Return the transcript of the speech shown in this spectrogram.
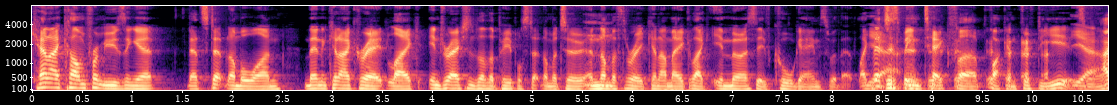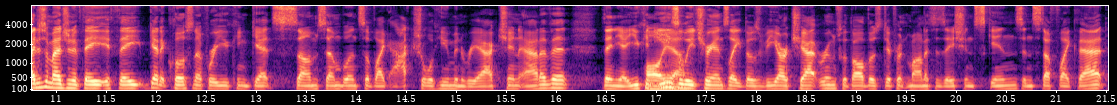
can I come from using it? That's step number one. Then can I create like interactions with other people? Step number 2 and mm-hmm. number three, can I make like immersive, cool games with it? Like that's just been tech for fucking fifty years. you yeah, know? I just imagine if they if they get it close enough where you can get some semblance of like actual human reaction out of it, then yeah, you can Oh, yeah. easily translate those VR chat rooms with all those different monetization skins and stuff like that.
